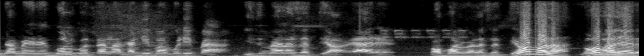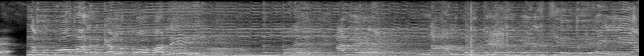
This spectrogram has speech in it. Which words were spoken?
இந்த மாதிரி கோல் கொத்தா நான் கண்டிப்பா குடிப்பேன். இது மேல சத்தியம். யாரு? கோபால் மேல சத்தியம் கோபாலா? கோபால். யாரு? நம்ம கோபால் இருக்கார்ல கோபாலு. அவன் நாலு மணிக்கு மேல வேலை செய்யறதே இல்லையா?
